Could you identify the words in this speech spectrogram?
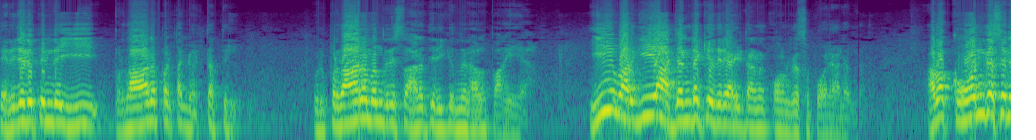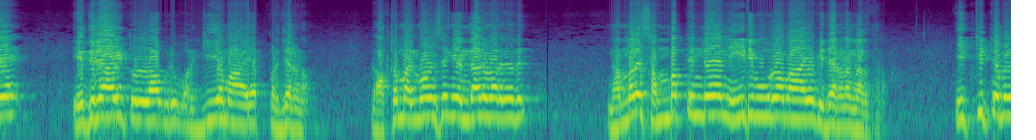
തെരഞ്ഞെടുപ്പിന്റെ ഈ പ്രധാനപ്പെട്ട ഘട്ടത്തിൽ ഒരു പ്രധാനമന്ത്രി സ്ഥാനത്തിരിക്കുന്ന ഒരാൾ പറയുക ഈ വർഗീയ അജണ്ടയ്ക്കെതിരായിട്ടാണ് കോൺഗ്രസ് പോരാടുന്നത്. അപ്പൊ കോൺഗ്രസിനെ എതിരായിട്ടുള്ള ഒരു വർഗീയമായ പ്രചരണം ഡോക്ടർ മൻമോഹൻ സിംഗ് എന്താണ് പറഞ്ഞത്? നമ്മൾ സമ്പത്തിന്റെ നീതിപൂർവമായ വിതരണം നടത്തണം. ഇക്വിറ്റബിൾ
